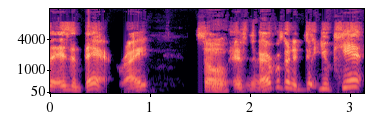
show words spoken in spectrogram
isn't there, right? So Well, if yeah. they're ever going to do, you can't,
